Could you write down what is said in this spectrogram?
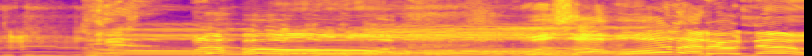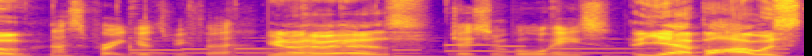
Oh, Was that one? I don't know. That's pretty good, to be fair. You know who it is? Jason Voorhees. Yeah, but I was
